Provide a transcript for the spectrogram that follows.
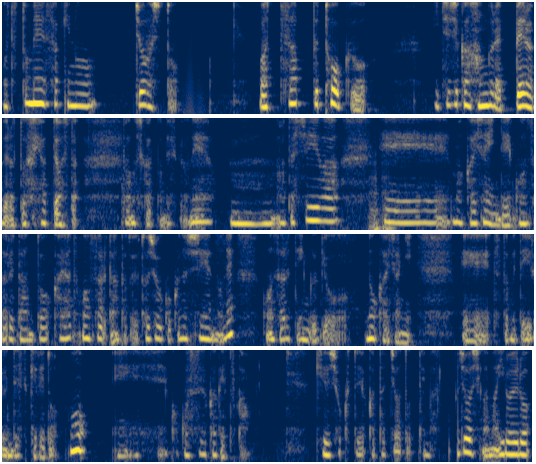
お勤め先の上司と、ワッツアップトークを1時間半ぐらいベラベラと やってました。楽しかったんですけどね。うん私は、えーまあ、会社員でコンサルタント、開発コンサルタントという途上国の支援のね、コンサルティング業の会社に、えー勤めているんですけれども、えーここ数ヶ月間、休職という形をとっています。上司がいろいろ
